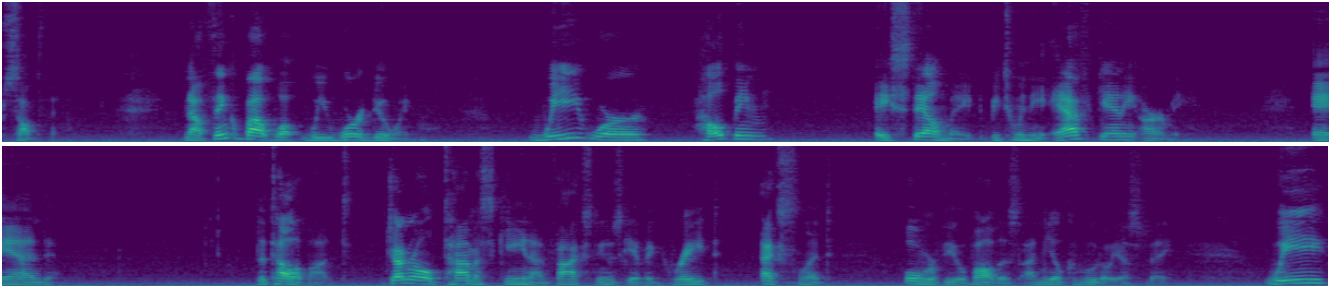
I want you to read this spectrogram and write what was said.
something. Now, think about what we were doing. We were helping a stalemate between the Afghani army and the Taliban. General Thomas Keane on Fox News gave a great, excellent overview of all this on Neil Cavuto yesterday. We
